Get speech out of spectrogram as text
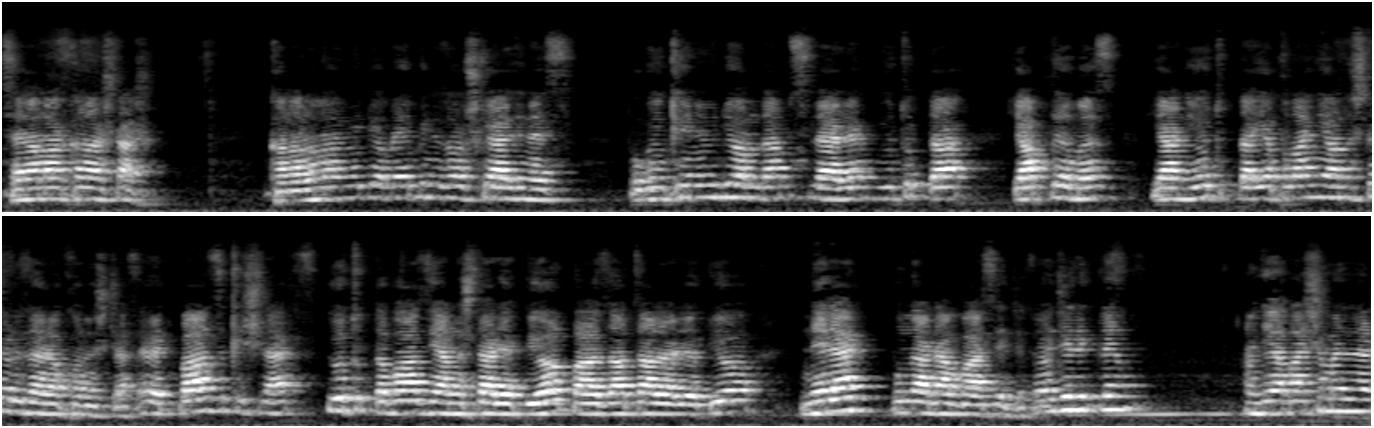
Selam arkadaşlar. Kanalıma videoma hepiniz hoş geldiniz. Bugünkü yeni videomda sizlerle YouTube'da yaptığımız yani YouTube'da yapılan yanlışlar üzerine konuşacağız. Evet bazı kişiler YouTube'da bazı yanlışlar yapıyor, bazı hatalar yapıyor. Neler? Bunlardan bahsedeceğiz. Öncelikle videoya başlamadan,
